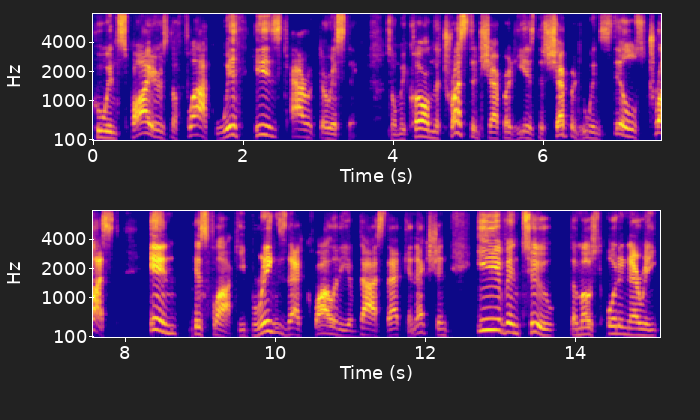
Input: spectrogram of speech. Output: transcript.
who inspires the flock with his characteristic. So when we call him the trusted shepherd, he is the shepherd who instills trust in his flock. He brings that quality of das, that connection, even to the most ordinary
